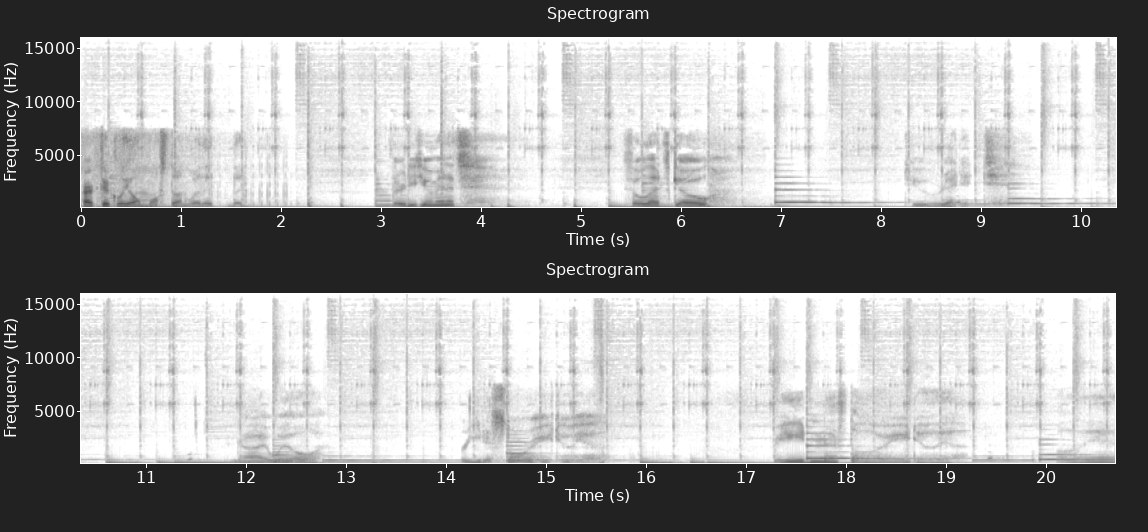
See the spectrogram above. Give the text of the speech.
practically almost done with it, but 32 minutes. So let's go to Reddit. And I will read a story to you. Reading a story to you. Oh, yes,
